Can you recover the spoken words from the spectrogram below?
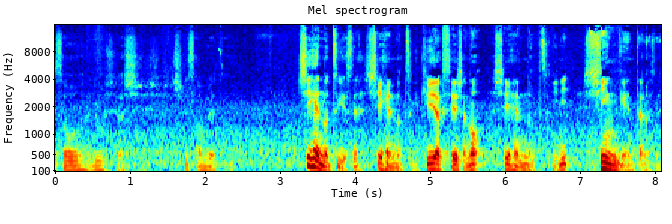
そうよしよし詩篇の次ですね。詩篇の次。旧約聖書の詩篇の次に信玄ってあるんですね。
